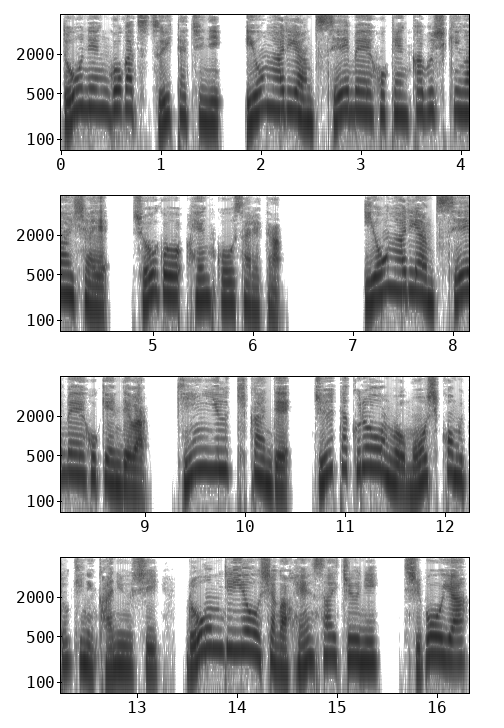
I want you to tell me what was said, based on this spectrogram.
同年5月1日にイオンアリアンツ生命保険株式会社へ称号変更された。イオンアリアンツ生命保険では、金融機関で住宅ローンを申し込むときに加入し、ローン利用者が返済中に死亡や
